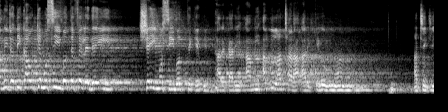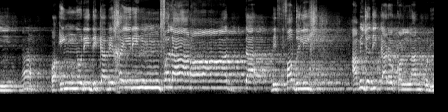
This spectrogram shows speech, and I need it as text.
আমি যদি কাউকে মুসিবতে ফেলে দেই সেই মুসিবত থেকে উদ্ধারকারী আমি আল্লাহ ছাড়া আর কেউ না আছে কি وإن يردك بخير فلا راد بفضله আমি যদি কারো কল্যাণ করি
